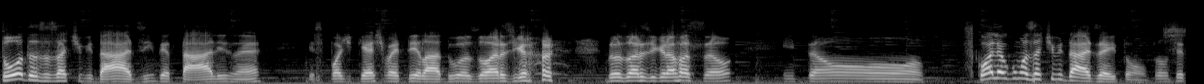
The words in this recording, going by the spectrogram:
todas as atividades em detalhes, né? Esse podcast vai ter lá duas horas de, gra... duas horas de gravação. Então, escolhe algumas atividades aí, Tom, para você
